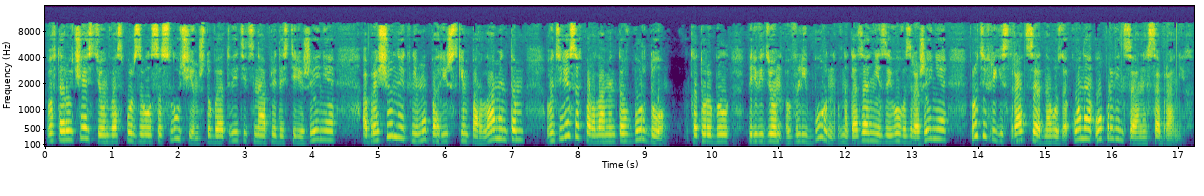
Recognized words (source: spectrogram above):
Во второй части он воспользовался случаем, чтобы ответить на предостережения, обращенные к нему парижским парламентом в интересах парламентов Бурдо, который был переведен в Либурн в наказание за его возражение против регистрации одного закона о провинциальных собраниях.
